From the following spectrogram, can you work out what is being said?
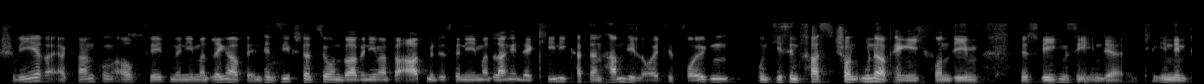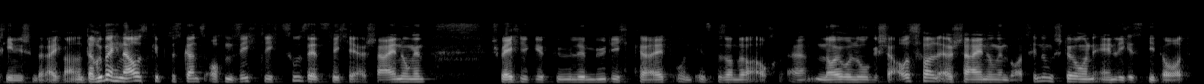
schwerer Erkrankung auftreten. Wenn jemand länger auf der Intensivstation war, wenn jemand beatmet ist, wenn jemand lange in der Klinik hat, dann haben die Leute Folgen und die sind fast schon unabhängig von dem, weswegen sie in, der, in dem klinischen Bereich waren. Und darüber hinaus gibt es ganz offensichtlich zusätzliche Erscheinungen, Schwächegefühle, Müdigkeit und insbesondere auch äh, neurologische Ausfallerscheinungen, Wortfindungsstörungen, ähnliches, die dort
